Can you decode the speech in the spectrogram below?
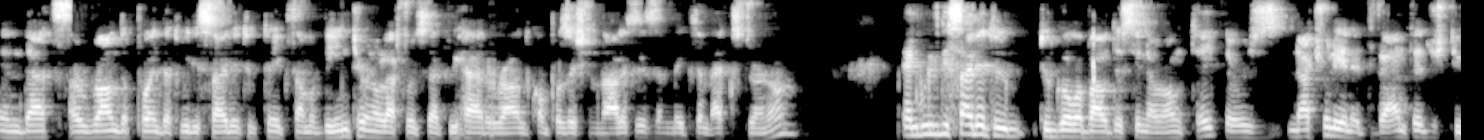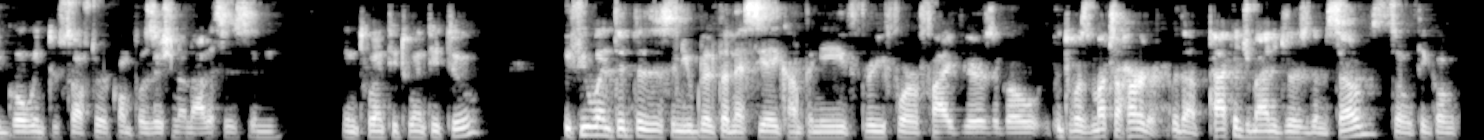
and that's around the point that we decided to take some of the internal efforts that we had around composition analysis and make them external. And we've decided to, to go about this in our own take. There's naturally an advantage to go into software composition analysis in, in 2022. If you went into this and you built an SCA company three, four, or five years ago, it was much harder. The package managers themselves, so think of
